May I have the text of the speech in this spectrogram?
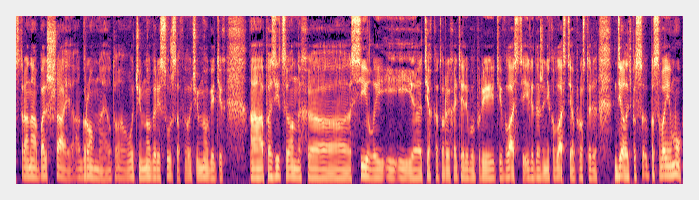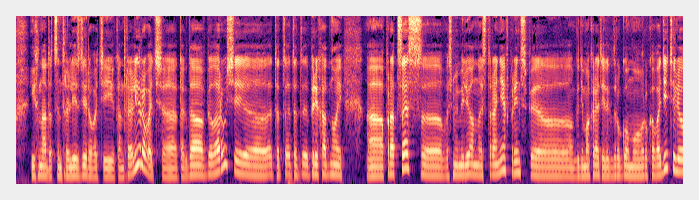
страна большая, огромная, очень много ресурсов и очень много этих оппозиционных сил и, и, и тех, которые хотели бы прийти к власти, или даже не к власти, а просто делать по, по своему, их надо централизировать и контролировать, э, тогда в Беларуси э, этот, этот переходной э, процесс в 8-миллионной стране, в принципе, к демократии или к другому руководителю,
